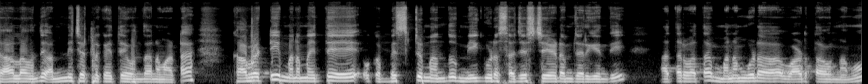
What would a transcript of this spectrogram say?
చాలా ఉంది. అన్ని చెట్లకైతే ఉందన్నమాట. కాబట్టి మనమైతే ఒక బెస్ట్ మందు మీకు కూడా సజెస్ట్ చేయడం జరిగింది. ఆ తర్వాత మనం కూడా వాడుతూ ఉన్నాము.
